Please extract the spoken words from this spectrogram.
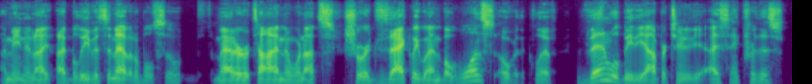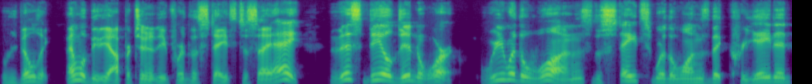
I mean, and I, I believe it's inevitable, so it's a matter of time, and we're not sure exactly when, but once over the cliff, then will be the opportunity, I think, for this rebuilding. Then will be the opportunity for the states to say, hey, this deal didn't work. We were the ones, the states were the ones that created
